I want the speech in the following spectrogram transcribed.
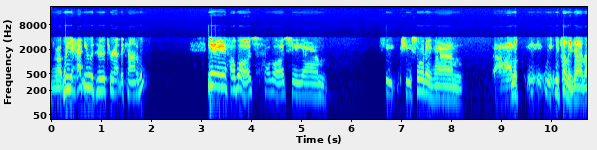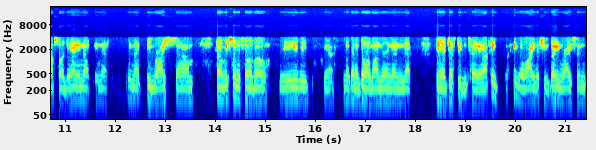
All right. Were you happy with her throughout the carnival? Yeah, I was. I was. She um, she she sort of um, uh, look, we, we, probably drove upside down in that in that in that big race, um, but we sort of thought, well, we we yeah, not going to die wondering, and uh, yeah, it just didn't turn out. I think I think the way that she's been racing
